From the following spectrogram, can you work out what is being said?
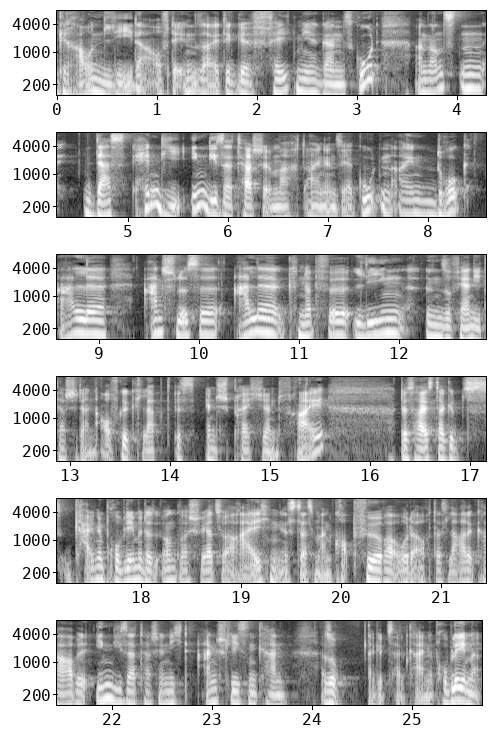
grauen Leder auf der Innenseite gefällt mir ganz gut. Ansonsten das Handy in dieser Tasche macht einen sehr guten Eindruck. Alle Anschlüsse, alle Knöpfe liegen, insofern die Tasche dann aufgeklappt ist, entsprechend frei. Das heißt, da gibt es keine Probleme, dass irgendwas schwer zu erreichen ist, dass man Kopfhörer oder auch das Ladekabel in dieser Tasche nicht anschließen kann. Also da gibt es halt keine Probleme.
